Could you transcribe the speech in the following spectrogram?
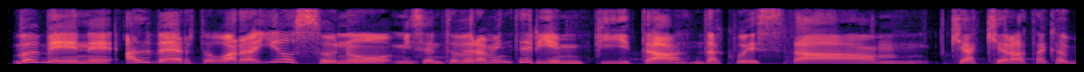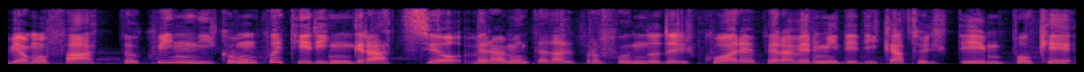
va bene. Alberto, guarda, io sono, mi sento veramente riempita da questa um, chiacchierata che abbiamo fatto, quindi comunque ti ringrazio veramente dal profondo del cuore per avermi dedicato il tempo, che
